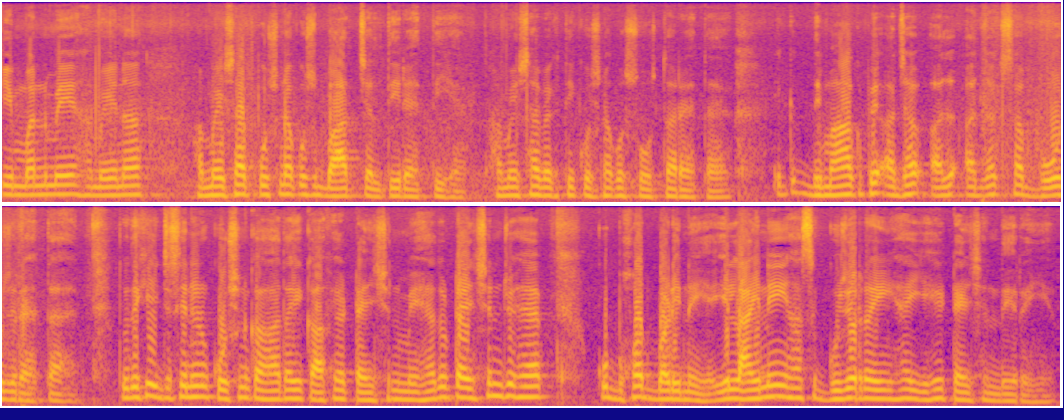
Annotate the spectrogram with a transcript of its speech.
के मन में हमें ना, हमेशा कुछ ना कुछ बात चलती रहती है। हमेशा व्यक्ति कुछ ना कुछ सोचता रहता है। एक दिमाग पे अजब अजग सा बोझ रहता है। तो देखिए, जैसे इन्होंने क्वेश्चन कहा था कि काफ़ी टेंशन में है तो टेंशन जो है, वो बहुत बड़ी नहीं है। ये लाइनें यहाँ से गुजर रही हैं, यही टेंशन दे रही हैं।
